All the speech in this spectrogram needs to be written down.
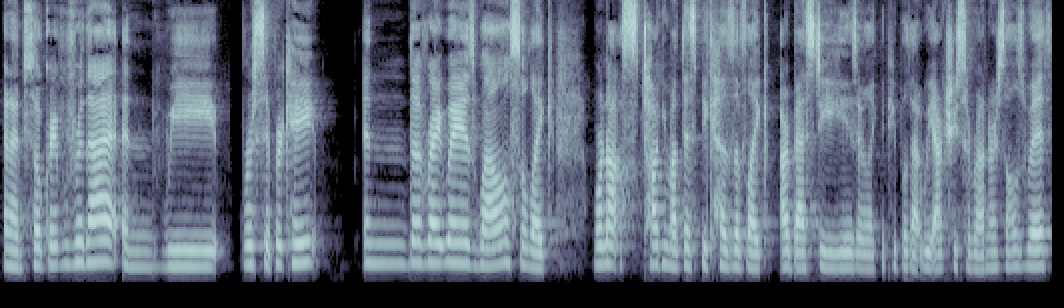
And I'm so grateful for that. And we reciprocate in the right way as well. So, like, we're not talking about this because of like our besties or like the people that we actually surround ourselves with.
